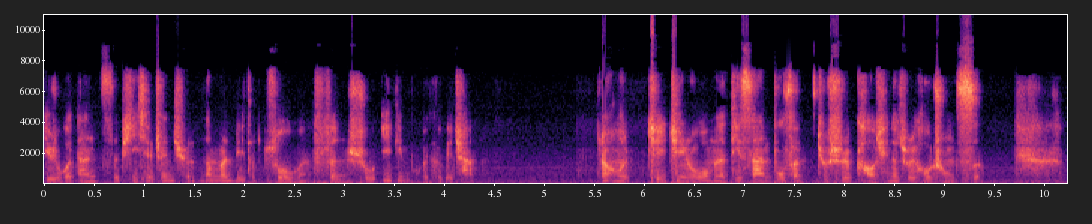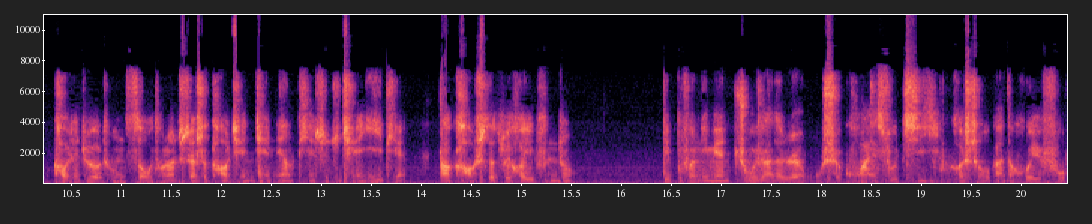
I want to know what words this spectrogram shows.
你如果单词拼写正确了，那么你的作文分数一定不会特别差。然后这进入我们的第三部分，就是考前的最后冲刺。考前最后冲刺，我通常指的是考前前两天，甚至前一天到考试的最后一分钟。这部分里面主要的任务是快速记忆和手感的恢复。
